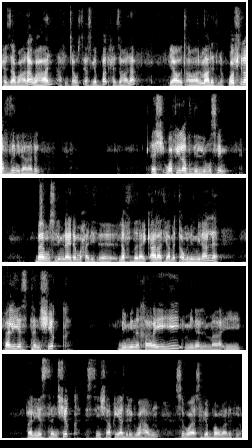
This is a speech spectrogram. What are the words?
ከዛ በኋላ ውሃን አፍንጫ ውስጥ ያስገባል። ከዛ በኋላ ያወጣዋል ማለት ነው። ወፊ ለፍዝን ይላል አይደል? እሺ ወፊ ለፍዝን ሊሙስሊም በሙስሊም ላይ ደግሞ ሐዲስ ለፍዝ ላይ ቃላት ያመጣው ምን የሚል አለ? ፈልየስተንሽቅ ቢሚንኸረይህ ሚን ልማኢ ፈልየስተንሽቅ እስትንሻቅ ያድርግ። ውሃውን ስቦ ያስገባው ማለት ነው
